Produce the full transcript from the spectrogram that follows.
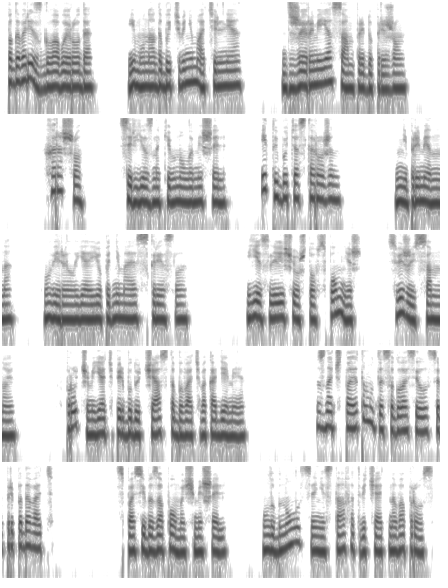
Поговори с главой рода. Ему надо быть внимательнее. Джереми я сам предупрежу. Хорошо, серьезно кивнула Мишель. И ты будь осторожен. Непременно, уверила я ее, поднимаясь с кресла. Если еще что вспомнишь, свяжись со мной. Впрочем, я теперь буду часто бывать в академии. Значит, поэтому ты согласился преподавать? Спасибо за помощь, Мишель. Улыбнулся, не став отвечать на вопрос.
